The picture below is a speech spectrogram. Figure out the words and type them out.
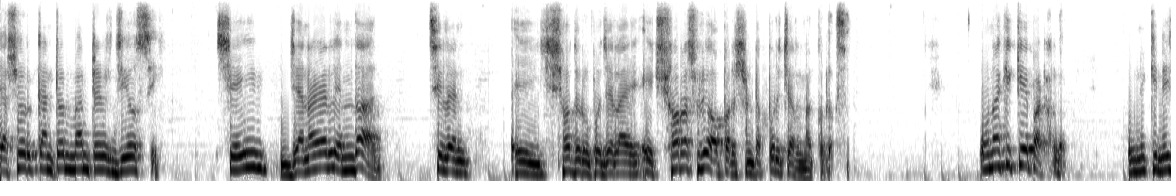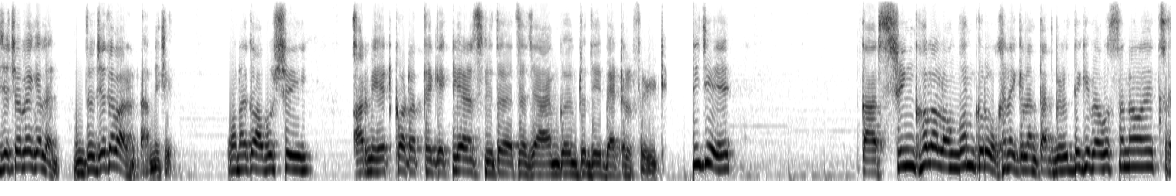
যশোর ক্যান্টনমেন্টের জিওসি সেই জেনারেল এমদাদ ছিলেন এই সদর উপজেলায় এই সরাসরি অপারেশনটা পরিচালনা করেছে। ওনাকে কে পাঠালো? উনি কি নিজে চলে গেলেন? উনি তো যেতে পারেন না নিজে। ওনাকে অবশ্যই আর্মি হেডকোয়ার্টার থেকে ক্লিয়ারেন্স নিতে হয়েছে যে I am going to the battlefield নিজে তার শৃঙ্খলা লঙ্ঘন করে ওখানে গেলেন, তার বিরুদ্ধে কি ব্যবস্থা নেওয়া হয়েছে?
